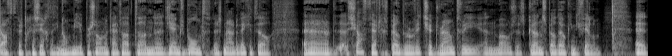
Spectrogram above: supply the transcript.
Shaft werd gezegd dat hij nog meer persoonlijkheid had dan uh, James Bond. Dus nou, dan weet je het wel. Uh, Shaft werd gespeeld door Richard Roundtree. En Moses Gunn speelde ook in die film. De,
